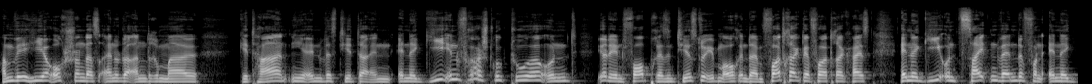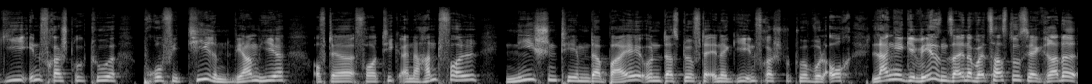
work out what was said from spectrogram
Haben wir hier auch schon das ein oder andere Mal getan. Ihr investiert da in Energieinfrastruktur und ja, den Fonds präsentierst du eben auch in deinem Vortrag. Der Vortrag heißt Energie- und Zeitenwende von Energieinfrastruktur profitieren. Wir haben hier auf der Fortik eine Handvoll Nischenthemen dabei und das dürfte Energieinfrastruktur wohl auch lange gewesen sein, aber jetzt hast du es ja gerade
